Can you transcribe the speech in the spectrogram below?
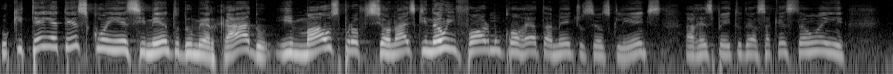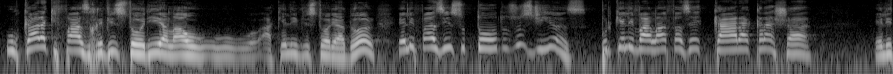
O que tem é desconhecimento do mercado e maus profissionais que não informam corretamente os seus clientes a respeito dessa questão aí. O cara que faz revistoria lá, o, o, aquele vistoriador, ele faz isso todos os dias, porque ele vai lá fazer cara crachá. Ele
